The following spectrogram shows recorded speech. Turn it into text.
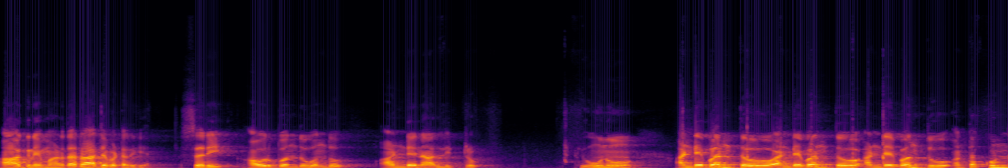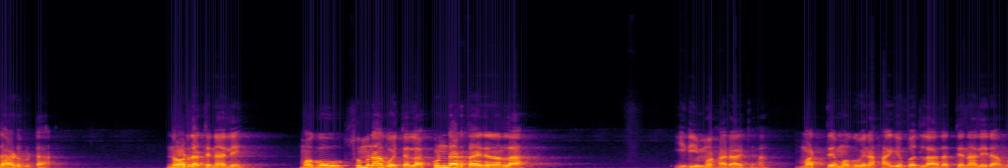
ಆಜ್ಞೆ ಮಾಡ್ದ ರಾಜಭಟರಿಗೆ ಸರಿ, ಅವ್ರು ಬಂದು ಒಂದು ಅಂಡೆನ ಅಲ್ಲಿಟ್ರು. ಇವನು ಅಂಡೆ ಬಂತು ಅಂಡೆ ಬಂತು ಅಂಡೆ ಬಂತು ಅಂತ ಕುಂದಾಡ್ಬಿಟ್ಟ ನೋಡ್ದಾತೇನಲ್ಲಿ ಮಗು ಸುಮ್ಮನಾಗೋಯ್ತಲ್ಲ ಕುಂದಾಡ್ತಾ ಇದ್ದಾನಲ್ಲ? ಇಡೀ ಮಹಾರಾಜ ಮತ್ತೆ ಮಗುವಿನ ಹಾಗೆ ಬದಲಾದ ತೆನಾಲಿರಾಮ.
